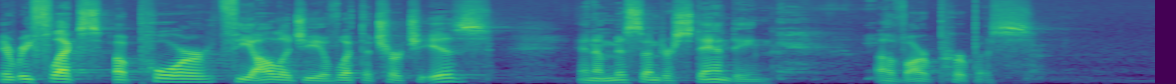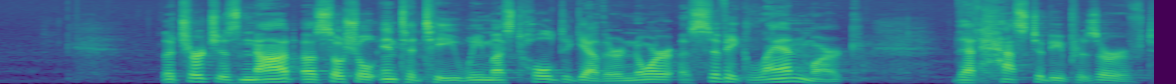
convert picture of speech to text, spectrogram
It reflects a poor theology of what the church is and a misunderstanding of our purpose. The church is not a social entity we must hold together, nor a civic landmark that has to be preserved.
